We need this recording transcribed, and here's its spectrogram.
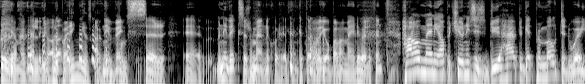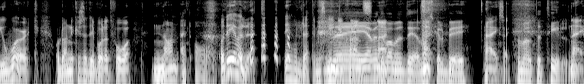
Det gör mig väldigt glad. På Att, engelska. att ni växer, eh, ni växer som människor helt enkelt av att jobba med mig. Det är väldigt fint. How many opportunities do you have to get promoted where you work? Och då har ni kryssat i båda två, none at all. Och det är väl rätt? Det är väl rätt, det finns ingen Nej, chans. jag vet inte vad man, det, man skulle bli Nej, exakt. promoted till. Nej.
